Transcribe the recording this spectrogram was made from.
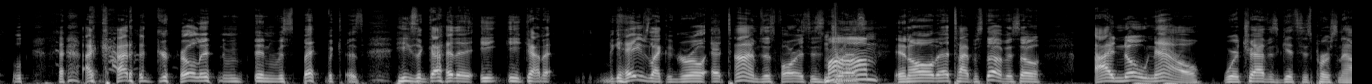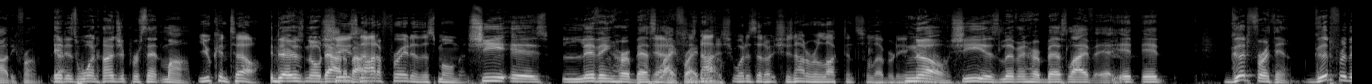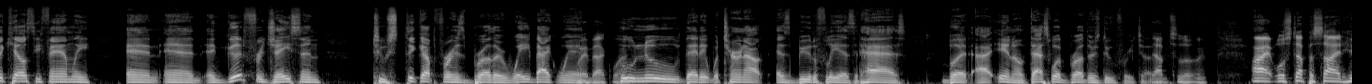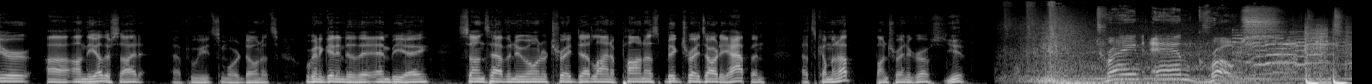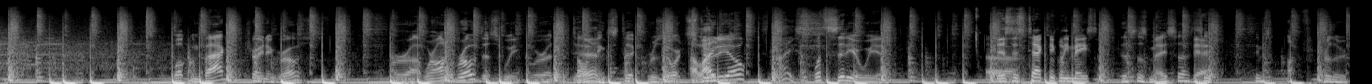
I got a girl in in respect because he's a guy that he he kind of behaves like a girl at times as far as his Mom. dress and all that type of stuff. And so I know now where Travis gets his personality from. It Yeah. is 100% mom. You can tell. There's no doubt She's not it. afraid of this moment. she is living her best Yeah, life she's right not, now. What is it? She's not a reluctant celebrity. No, she is living her best life. It, it it good for them. Good for the Kelce family and and and good for Jason to stick up for his brother way back when. Way back when. Who knew that it would turn out as beautifully as it has. But I you know, that's what brothers do for each other. Absolutely. All right, we'll step aside here uh, on the other side after we eat some more donuts. We're going to get into the NBA. Suns have a new owner trade deadline upon us. Big trades already happened. That's coming up on Train and Gross. Yeah. Train and Gross. Welcome back, Train and Gross. We're, uh, we're on the road this week. We're at the Yeah. Talking Stick Resort I like Studio. it. It's nice. What city are we in? this is technically Mesa. This is Mesa? Yeah. Seems, seems a lot further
